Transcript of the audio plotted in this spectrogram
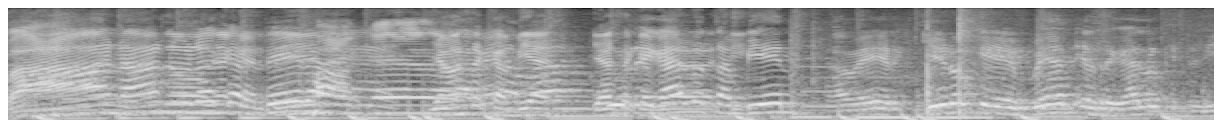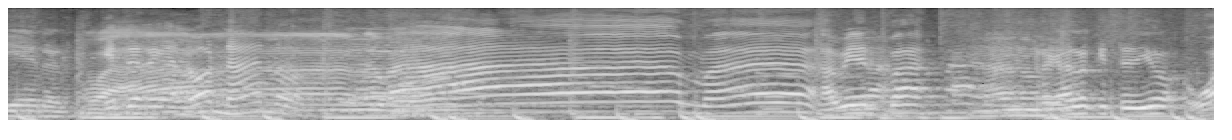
Ah, nano, no, una una cartera. cartera. Ya vas a cambiar, ya vas a cambiar. regalo también. A ver, quiero que vean el regalo que te dieron. Wow. Que te regaló Nano. A ver, pa. Nano. El regalo que te dio. ¡Wow!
